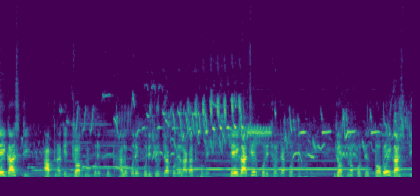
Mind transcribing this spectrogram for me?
এই গাছটি আপনাকে যত্ন করে খুব ভালো করে পরিচর্যা করে লাগাতে হবে। এই গাছের পরিচর্যা করতে হবে, যত্ন করতে। তবেই গাছটি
